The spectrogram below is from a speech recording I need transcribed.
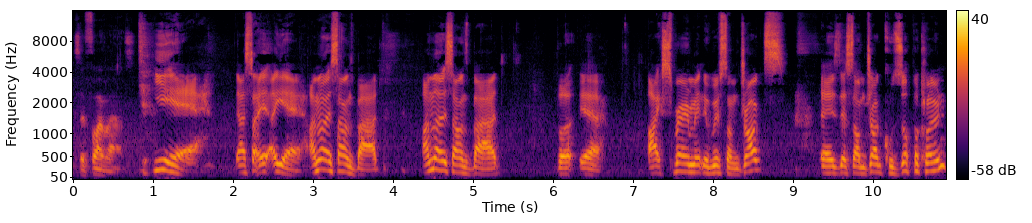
So, five hours. Yeah, that's uh, yeah. I know it sounds bad. I know it sounds bad, but yeah, I experimented with some drugs. There's there's some drug called Zopiclone,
